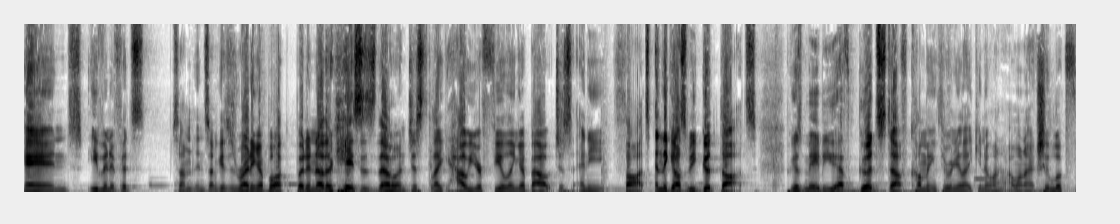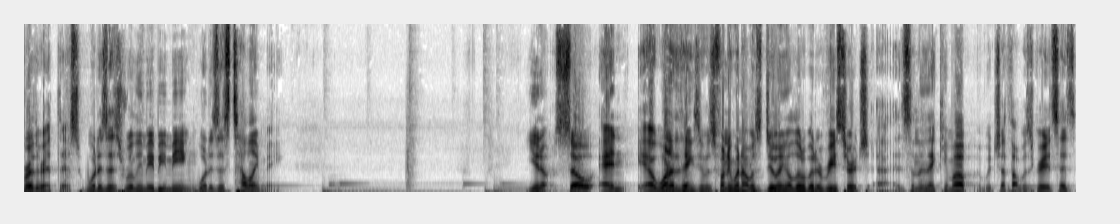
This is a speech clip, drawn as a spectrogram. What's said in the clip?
And even if it's some, in some cases, writing a book, but in other cases, though, and just like how you're feeling about just any thoughts. And they can also be good thoughts because maybe you have good stuff coming through and you're like, you know what? I want to actually look further at this. What does this really maybe mean? What is this telling me? You know so and uh, one of the things it was funny when i was doing a little bit of research uh, something that came up which i thought was great it says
